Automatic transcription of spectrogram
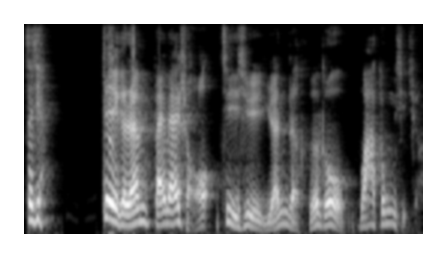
再见。这个人摆摆手，继续沿着河沟挖东西去了。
